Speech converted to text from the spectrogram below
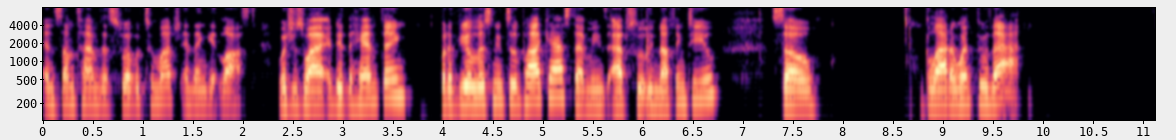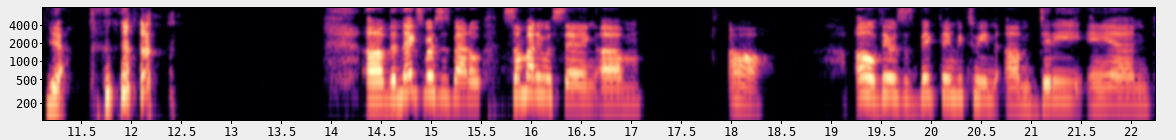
And sometimes I swivel too much and then get lost, which is why I did the hand thing. But if you're listening to the podcast, that means absolutely nothing to you. So glad I went through that. Yeah. uh, the next versus battle, somebody was saying, um, oh, oh, there's this big thing between um Diddy and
